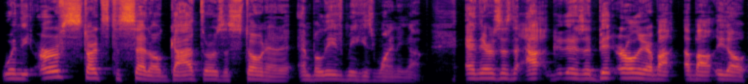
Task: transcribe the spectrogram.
when the earth starts to settle, God throws a stone at it, and believe me, he's winding up. And there's this, uh, there's a bit earlier about about you know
